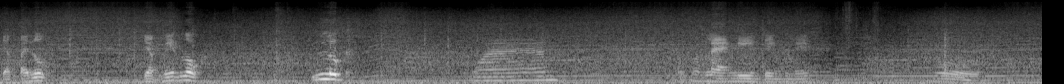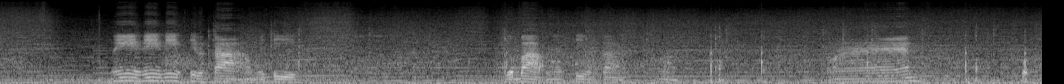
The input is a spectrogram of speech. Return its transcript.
อย่าไปลูกอย่ามิดลูกลูกหวานรถมันแรงดีจริงๆคนนี้ อ้นี่นี่นี่ตีลังกาเอาไม่ตี เดี๋ยวบาปนะตีลังกาอะหวนโอเค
